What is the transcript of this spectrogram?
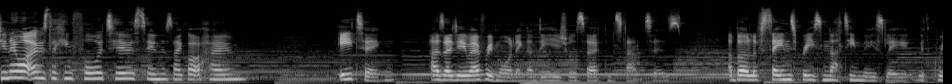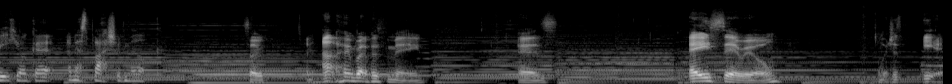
do you know what I was looking forward to as soon as I got home? Eating, as I do every morning under usual circumstances, a bowl of Sainsbury's nutty muesli with Greek yogurt and a splash of milk. So, an at home breakfast for me is a cereal, which is e-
